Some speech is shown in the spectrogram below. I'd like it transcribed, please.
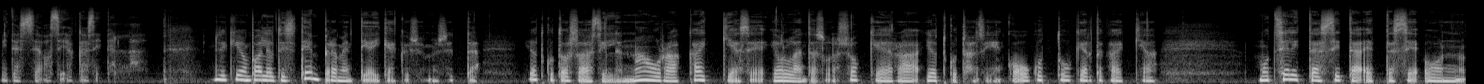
Miten se asia käsitellään? No sekin on paljon se temperamentti ja ikäkysymys, että – Jotkut osaa sille nauraa, kaikkia se jollain tasolla shokkeeraa, jotkuthan siihen koukuttuu kerta kaikkiaan. Mutta selittää sitä, että se on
